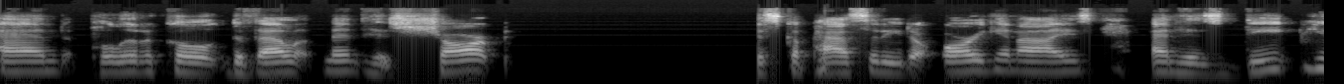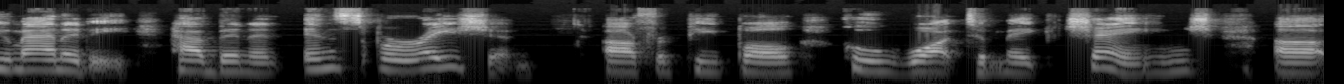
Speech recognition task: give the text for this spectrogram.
and political development, his sharp his capacity to organize and his deep humanity have been an inspiration uh, for people who want to make change, uh,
